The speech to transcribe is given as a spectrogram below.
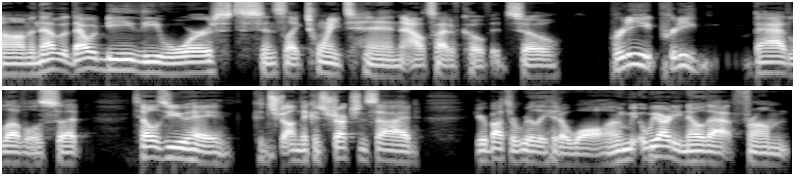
um, and that would that would be the worst since like 2010 outside of COVID. So pretty pretty bad levels. So that tells you, hey, on the construction side, you're about to really hit a wall, and we already know that from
